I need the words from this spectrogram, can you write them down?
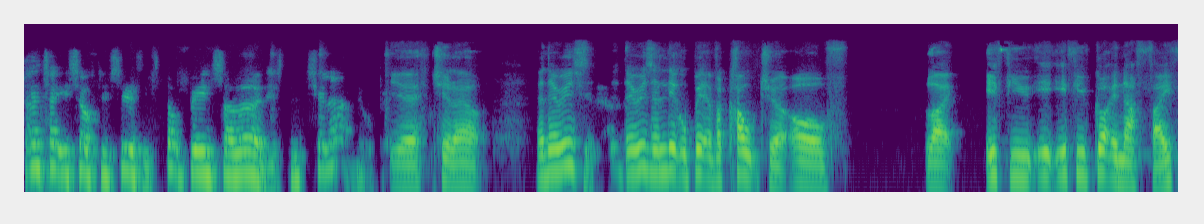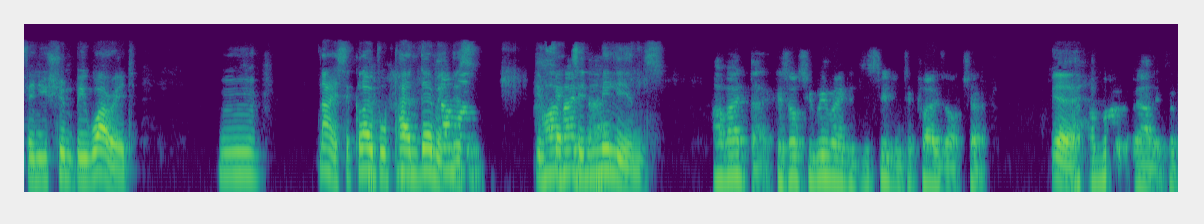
Don't take yourself too seriously. Stop being so earnest and chill out a little bit. yeah. Chill out. And there is there is a little bit of a culture of like if you if you've got enough faith, then you shouldn't be worried. Mm, no, it's a global pandemic that's Someone- I've infecting that. millions. I've had that because obviously we made a decision to close our church. Yeah, I wrote about it for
